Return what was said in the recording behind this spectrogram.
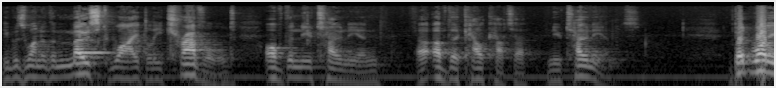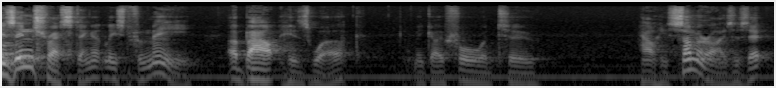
He was one of the most widely travelled of the Newtonian, uh, of the Calcutta Newtonians. But what is interesting, at least for me, about his work, let me go forward to how he summarizes it,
